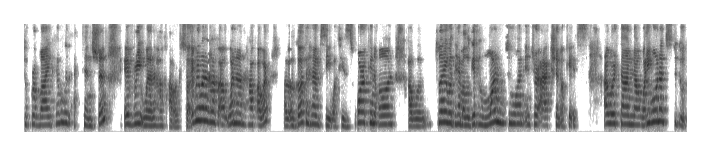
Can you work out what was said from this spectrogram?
to provide him with attention every one and a half hours. So every one and a half, one and a half hour, I will go to him, see what he's working on. I will play with him. I will give him one-to-one interaction. Okay, it's our time now. What do you want us to do?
